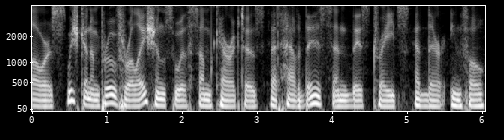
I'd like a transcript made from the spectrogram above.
flowers, which can improve relations with some characters that have this and these traits at their info.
